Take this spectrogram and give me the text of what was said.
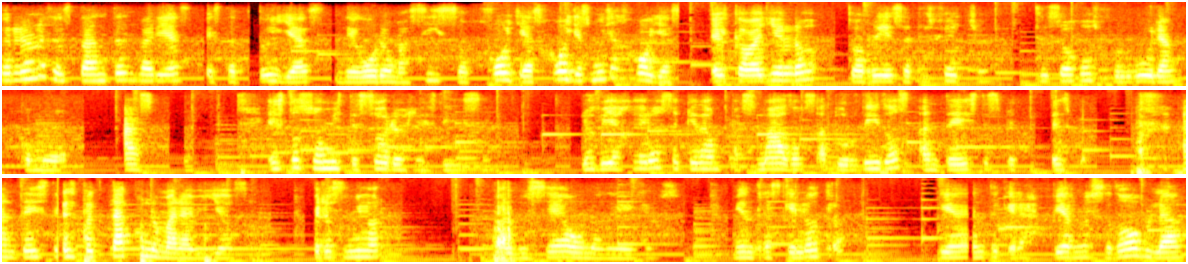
Sobre unos estantes varias estatuillas de oro macizo, joyas, joyas, muchas joyas. El caballero sonríe satisfecho, sus ojos fulguran como asco. Estos son mis tesoros, les dice. Los viajeros se quedan pasmados, aturdidos ante este, ante este espectáculo maravilloso. Pero señor, balbucea uno de ellos, mientras que el otro siente que las piernas se doblan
